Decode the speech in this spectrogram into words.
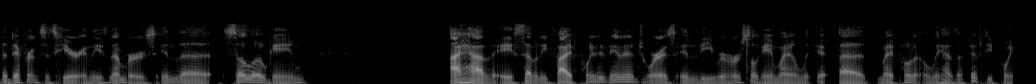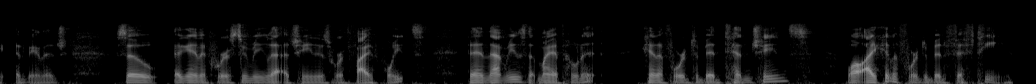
the differences here in these numbers, in the solo game, I have a 75 point advantage, whereas in the reversal game, my only uh, my opponent only has a 50 point advantage. So again, if we're assuming that a chain is worth five points, then that means that my opponent can afford to bid 10 chains, while I can afford to bid 15.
